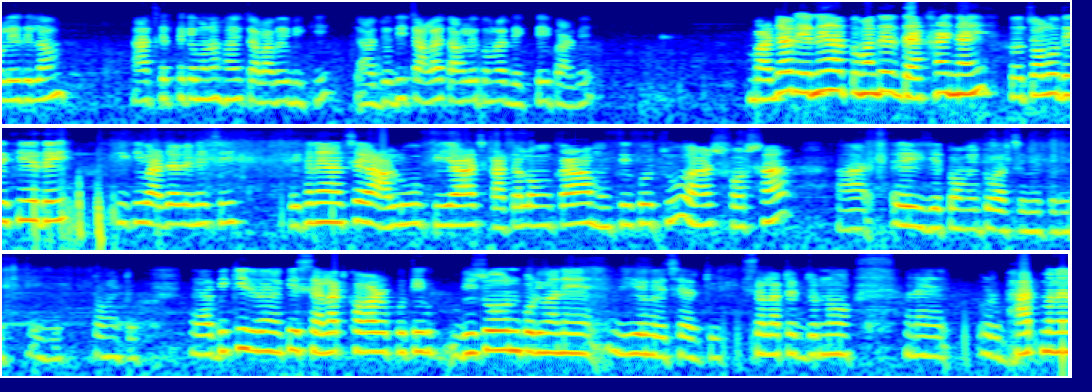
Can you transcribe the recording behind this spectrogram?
বলে দিলাম, আজকের থেকে মনে হয় চালাবে বিকি আর যদি চালায় তাহলে তোমরা দেখতেই পারবে। বাজার এনে আর তোমাদের দেখাই নাই। তো চলো দেখিয়ে দেই কি কি বাজার এনেছি। এখানে আছে আলু, পেঁয়াজ, কাঁচা লঙ্কা মুখি কচু আর শসা আর এই যে টমেটো আছে ভেতরে, এই যে টমেটো। বিকির কি স্যালাড খাওয়ার প্রতি ভীষণ পরিমাণে ইয়ে হয়েছে আর কি। স্যালাডের জন্য মানে ওর ভাত মানে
